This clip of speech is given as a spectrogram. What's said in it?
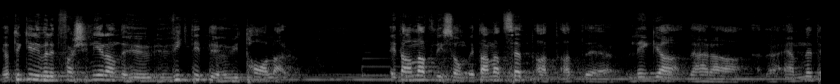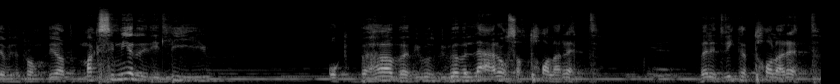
jag tycker det är väldigt fascinerande hur, hur viktigt det är hur vi talar. Ett annat, liksom, ett annat sätt att, att äh, lägga det här, eh, det här, ämnet jag ville prata om, det är att maximera ditt liv och behöver, vi, vi behöver lära oss att tala rätt. Väldigt viktigt att tala rätt.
